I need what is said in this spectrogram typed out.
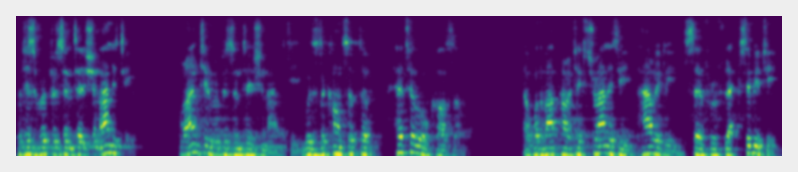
what is representationality? Or anti-representationality, what is the concept of heterocosm, uh, what about paratextuality, parody, self-reflexivity,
